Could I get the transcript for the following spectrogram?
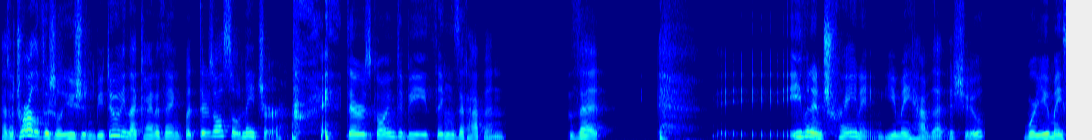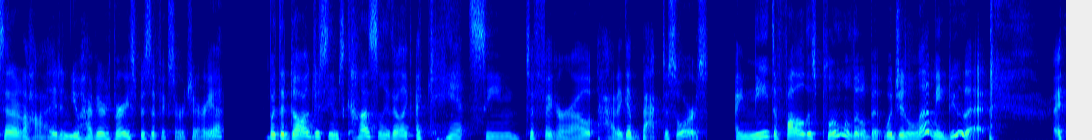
as a trial official, you shouldn't be doing that kind of thing. But there's also nature, right? There's going to be things that happen that, even in training, you may have that issue where you may set out a hide and you have your very specific search area but the dog just seems constantly, they're like, I can't seem to figure out how to get back to source. I need to follow this plume a little bit. Would you let me do that? right?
